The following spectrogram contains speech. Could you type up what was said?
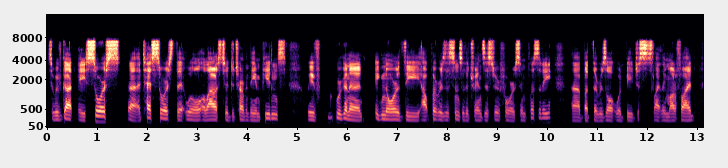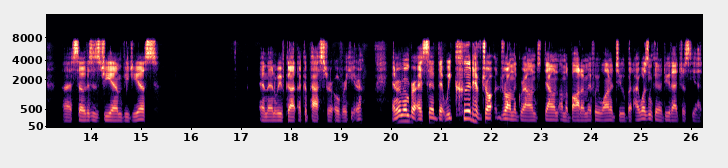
So we've got a source, uh, a test source that will allow us to determine the impedance. We've, we're going to ignore the output resistance of the transistor for simplicity, uh, but the result would be just slightly modified. Uh, so this is GM VGS, and then we've got a capacitor over here. And remember, I said that we could have draw, drawn the ground down on the bottom if we wanted to, but I wasn't going to do that just yet.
